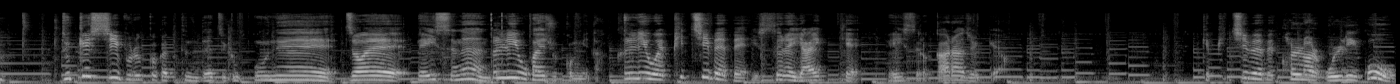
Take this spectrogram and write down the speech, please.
두께씨 부를 것 같은데 지금 오늘 저의 베이스는 클리오가 해줄 겁니다. 클리오의 피치베베 입술에 얇게 베이스로 깔아줄게요. 이렇게 피치베베 컬러를 올리고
